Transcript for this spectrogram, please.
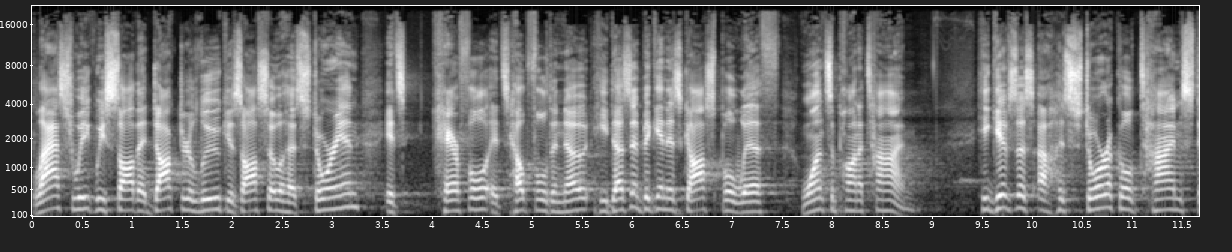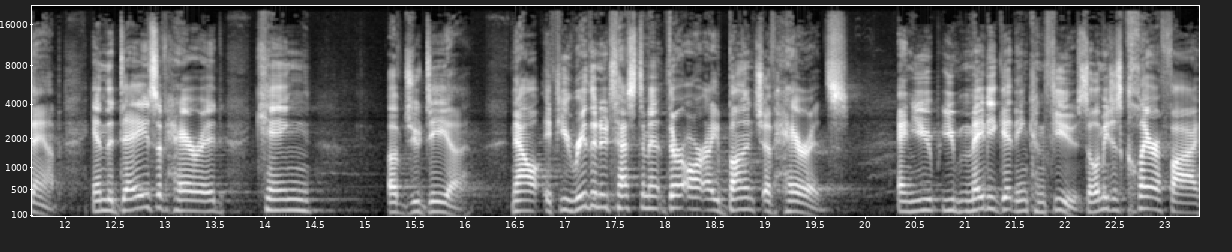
Last week we saw that Dr. Luke is also a historian. It's careful, it's helpful to note he doesn't begin his gospel with once upon a time. He gives us a historical timestamp in the days of Herod, king of Judea. Now, if you read the New Testament, there are a bunch of Herods, and you, you may be getting confused. So let me just clarify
